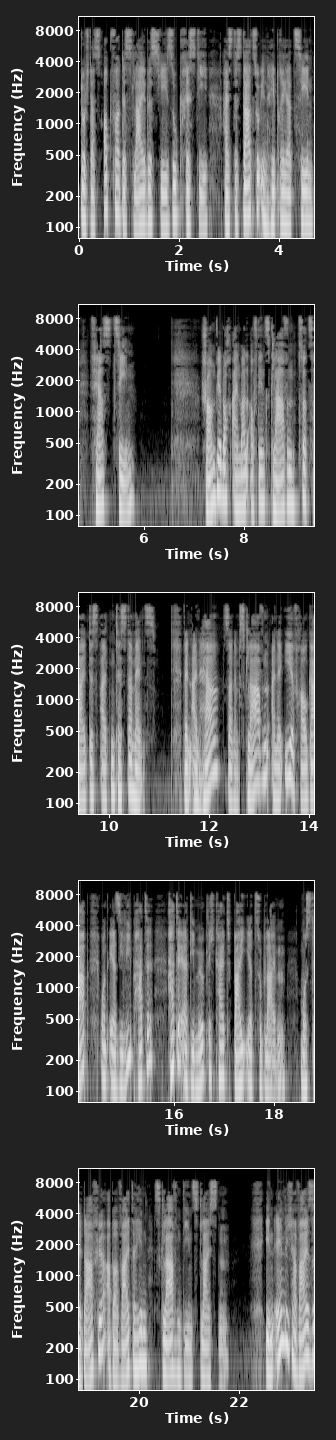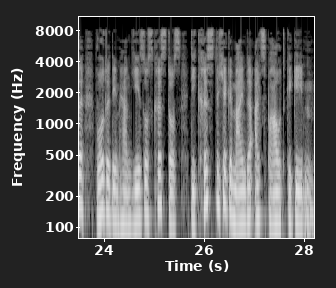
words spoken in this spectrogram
durch das Opfer des Leibes Jesu Christi, heißt es dazu in Hebräer 10, Vers 10. Schauen wir noch einmal auf den Sklaven zur Zeit des Alten Testaments. Wenn ein Herr seinem Sklaven eine Ehefrau gab und er sie lieb hatte, hatte er die Möglichkeit, bei ihr zu bleiben, musste dafür aber weiterhin Sklavendienst leisten. In ähnlicher Weise wurde dem Herrn Jesus Christus die christliche Gemeinde als Braut gegeben.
